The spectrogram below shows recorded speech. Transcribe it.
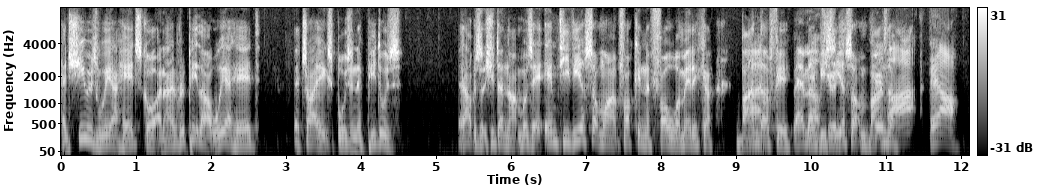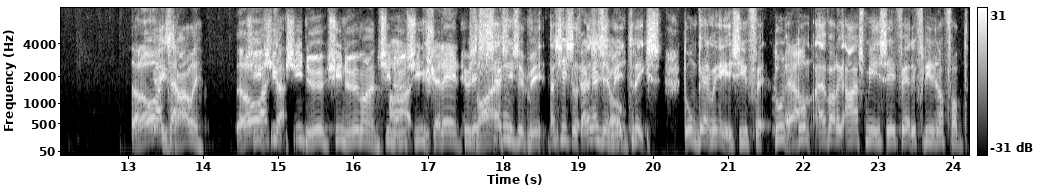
and she was way ahead, Scott. And I repeat that, way ahead. They try exposing the pedos. That was what she done that. Was it MTV or something like fucking the full America banned her for NBC was- or something she banned her. Yeah. They're all it. Exactly. They're all She, she, it. she knew, she knew, man. She knew. Ah, she, Sinead, she was just like, sing- "This is a, this is, this is a matrix. Don't get me to say fit. Don't, Yeah. don't ever ask me to say thirty-three and a third."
